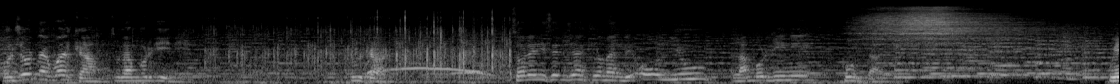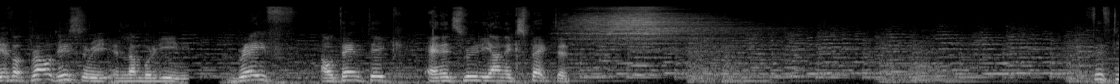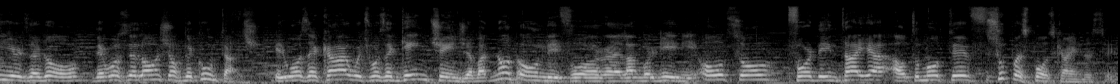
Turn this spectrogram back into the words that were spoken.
buongiorno and welcome to Lamborghini. Cool car. So ladies and gentlemen, the all new Lamborghini Countach. We have a proud history in Lamborghini. Brave, authentic, and it's really unexpected. Fifty years ago, there was the launch of the Countach. It was a car which was a game changer, but not only for uh, Lamborghini, also for the entire automotive super sports car industry.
